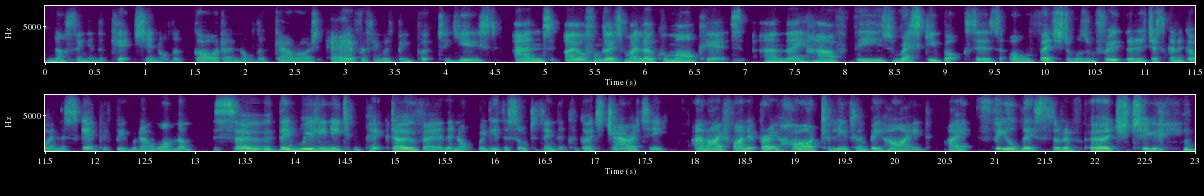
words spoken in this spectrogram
nothing in the kitchen or the garden or the garage, everything was being put to use. And I often go to my local market and they have these rescue boxes of vegetables and fruit that are just going to go in the skip if people don't want them. So they really need to be picked over. They're not really the sort of thing that could go to charity and I find it very hard to leave them behind. I feel this sort of urge to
